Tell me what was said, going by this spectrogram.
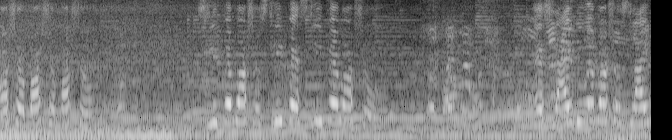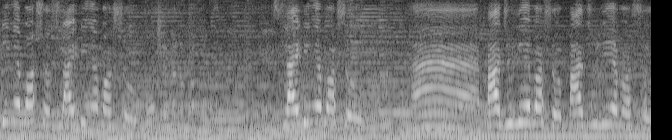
বসো বসো বসো। স্লিপে বসো স্লিপে স্লিপে বসো। এ স্লাইডিং এ বসো স্লাইডিং এ বসো স্লাইডিং এ বসো। স্লাইডিং এ বসো। হ্যাঁ পা ঝুলিয়ে বসো পা ঝুলিয়ে বসো।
